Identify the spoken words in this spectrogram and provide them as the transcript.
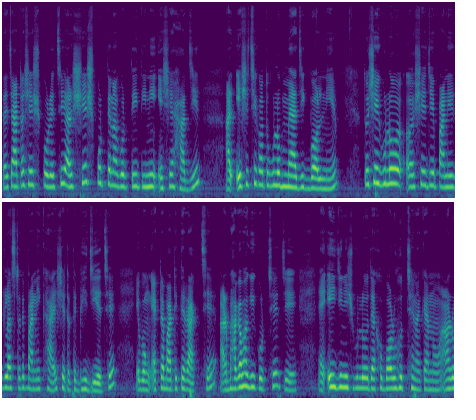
তাই চাটা শেষ করেছি, আর শেষ করতে না করতেই তিনি এসে হাজির। আর এসেছে কতগুলো ম্যাজিক বল নিয়ে। তো সেগুলো সে যে পানির গ্লাসটাতে পানি খায় সেটাতে ভিজিয়েছে এবং একটা বাটিতে রাখছে আর ভাগাভাগি করছে যে এই জিনিসগুলো দেখো বড় হচ্ছে না কেন? আরও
